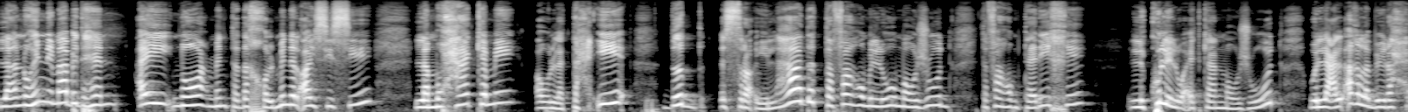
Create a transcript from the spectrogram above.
لأنه هن ما بدهن أي نوع من تدخل من ال ICC لمحاكمة أو للتحقيق ضد إسرائيل. هذا التفاهم اللي هو موجود تفاهم تاريخي اللي كل الوقت كان موجود واللي على الأغلب رح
